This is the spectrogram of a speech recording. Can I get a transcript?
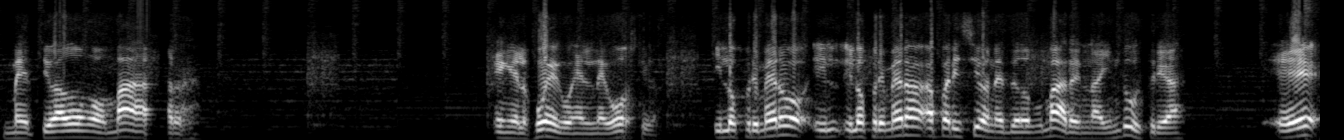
metió a Don Omar en el juego, en el negocio. Y los primeros y, las primeras apariciones de Don Omar en la industria es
